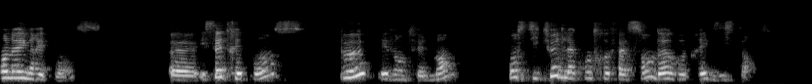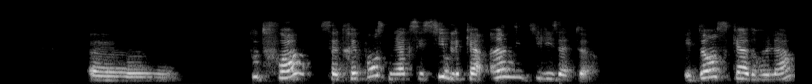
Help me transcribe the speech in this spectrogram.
on a une réponse. et cette réponse peut éventuellement constituer de la contrefaçon d'œuvres préexistantes. Toutefois, cette réponse n'est accessible qu'à un utilisateur. Et dans ce cadre-là,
